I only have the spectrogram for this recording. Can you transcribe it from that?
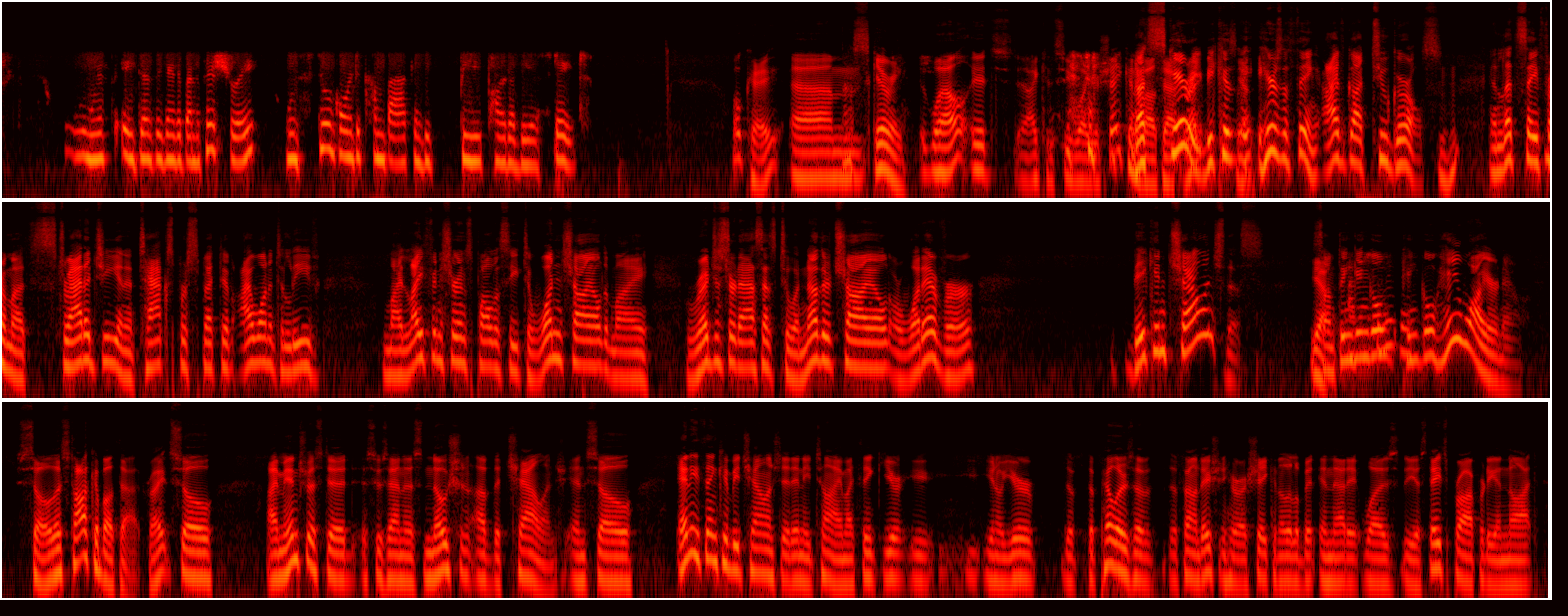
with a designated beneficiary was still going to come back and be, be part of the estate. Okay. Um, That's scary. Well, it's I can see why you're shaking That's about that. scary right? because Yeah. here's the thing. I've got two girls. Mm-hmm. And let's say from a strategy and a tax perspective, I wanted to leave my life insurance policy to one child, my registered assets to another child or whatever. They can challenge this. Yeah. Something can go can go haywire now. So let's talk about that, right? So I'm interested, Suzanne, in this notion of the challenge, and so anything can be challenged at any time. I think you're, you, you know, you're the the pillars of the foundation here are shaken a little bit in that it was the estate's property and not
